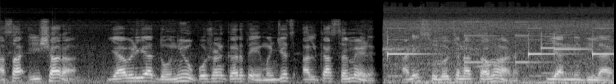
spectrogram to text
असा इशारा यावेळी या दोन्ही उपोषणकर्ते म्हणजेच अलका समेळ आणि सुलोचना चव्हाण यांनी दिलाय.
